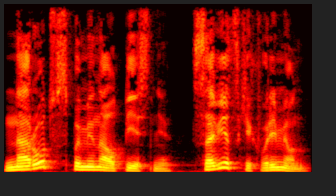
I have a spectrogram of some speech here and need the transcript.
Народ вспоминал песни советских времен.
